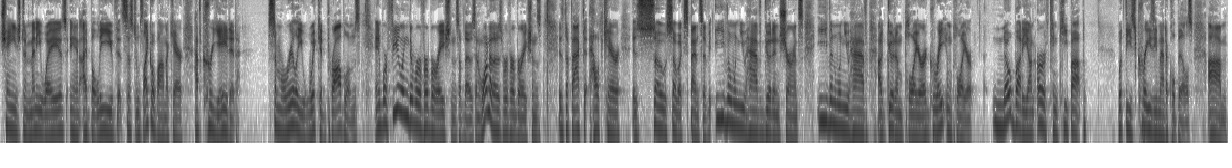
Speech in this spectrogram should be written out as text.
changed in many ways, and I believe that systems like Obamacare have created some really wicked problems. And we're feeling the reverberations of those. And one of those reverberations is the fact that healthcare is so, so expensive, even when you have good insurance, even when you have a good employer, a great employer. Nobody on earth can keep up with these crazy medical bills. Um,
